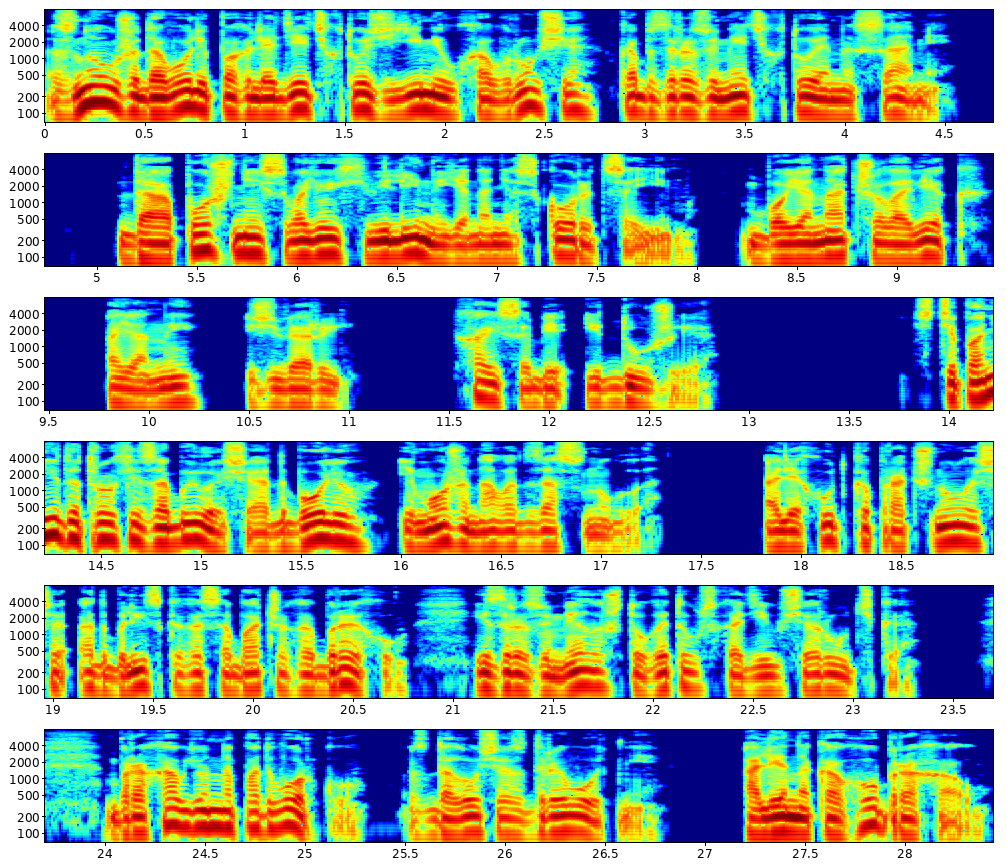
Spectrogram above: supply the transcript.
Зноў жа даволі паглядзець, хто з імі ў хаўрусе, каб зразумець, хто яны самі. Да апошняй сваёй хвіліны яна не скорыцца ім, бо яна чалавек, а яны звяры. Хай сабе і дужыя. Сцепаніда трохі забылася ад болю і можа нават заснула але хутка прачнулася ад блізкага сабачага брэху і зразумела, што гэта ўсхадзіўся ручка. Брахаў ён на падворку, здалося з дрывотні, але на каго брахаў,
